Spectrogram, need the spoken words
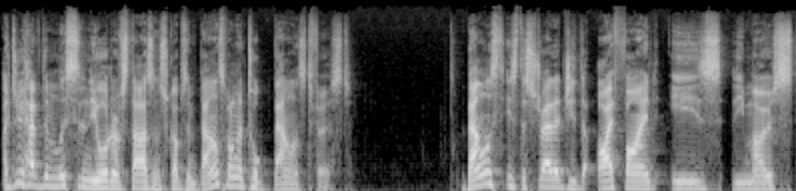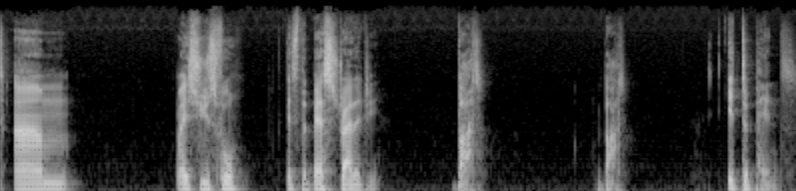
I do have them listed in the order of stars and scrubs and balanced, but I'm going to talk balanced first. Balanced is the strategy that I find is the most um, most useful. It's the best strategy, but but it depends.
